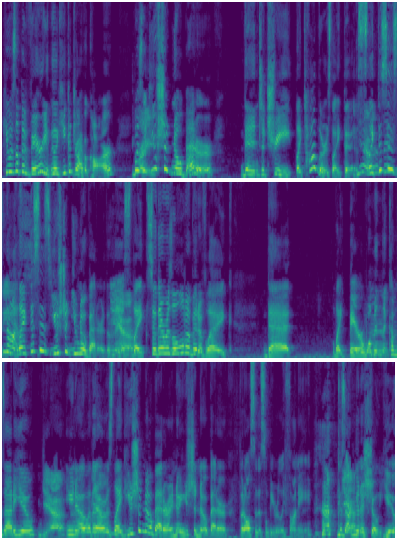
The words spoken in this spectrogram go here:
He was at the very like he could drive a car. But it's like you should know better than to treat like toddlers like this. Yeah, like this is not like this is you should you know better than Yeah. this. Like so there was a little bit of like that like bear woman that comes out of you. Yeah. You know, that Yeah. I was like, you should know better. I know you should know better. But also this will be really funny. Because Yeah. I'm gonna show you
